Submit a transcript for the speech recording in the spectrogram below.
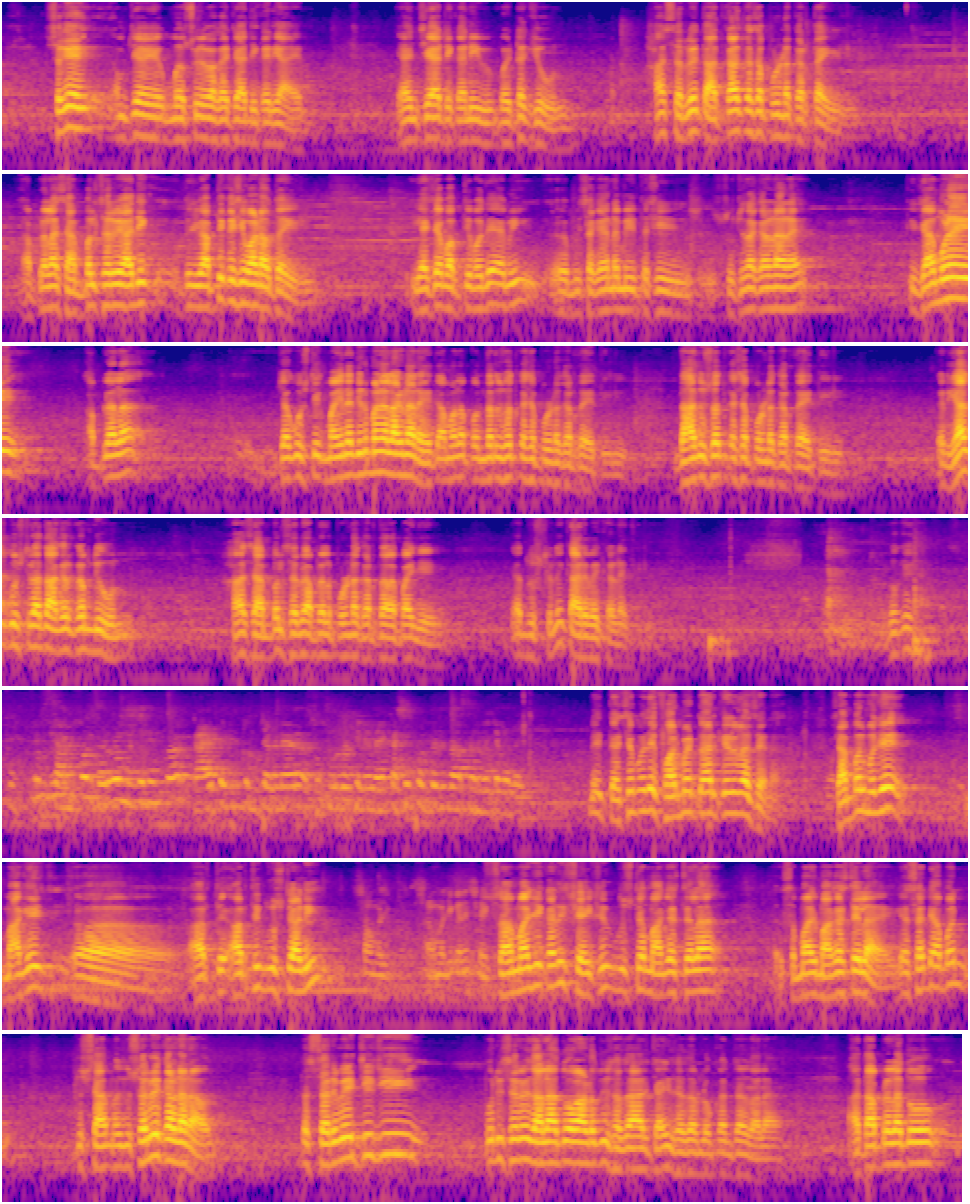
सगळे आमचे महसूल विभागाचे अधिकारी आहेत यांची या ठिकाणी बैठक घेऊन हा सर्वे तात्काळ कसा पूर्ण करता येईल आपल्याला सॅम्पल सर्वे अधिक त्याची व्याप्ती कशी वाढवता येईल? याच्या बाबतीमध्ये आम्ही मी सगळ्यांना मी तशी सूचना करणार आहे की ज्यामुळे आपल्याला ज्या गोष्टी एक महिना दीड महिना लागणार आहे त्या आम्हाला पंधरा दिवसात कशा पूर्ण करता येतील? दहा दिवसात कशा पूर्ण करता येतील? तर ह्याच गोष्टीला आता अग्रक्रम देऊन हा सॅम्पल सर्वे आपल्याला पूर्ण करता आला पाहिजे या दृष्टीने कार्यवाही करण्यात येईल. ओके? सॅम्पल सर्वे म्हणजे नेमकं काय त्यांनी तुमच्याकडे सुपूर्द केलेलं आहे? कशा पद्धतीचा सर्वे केलेला आहे? नाही त्याच्यामध्ये फॉर्मॅट तयार केलेलाच आहे ना. सॅम्पल म्हणजे मागे आर्थिक आर्थिकदृष्ट्या आणि सामाजिक सामाजिक आणि शैक्षणिक. सामाजिक आणि शैक्षणिकदृष्ट्या मागासलेला समाज मागासलेला आहे. यासाठी आपण जो जो सर्वे करणार आहोत तर सर्वेची जी पूर्वी सर्वे झाला तो अडतीस हजार चाळीस हजार लोकांचा झाला. आता आपल्याला तो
